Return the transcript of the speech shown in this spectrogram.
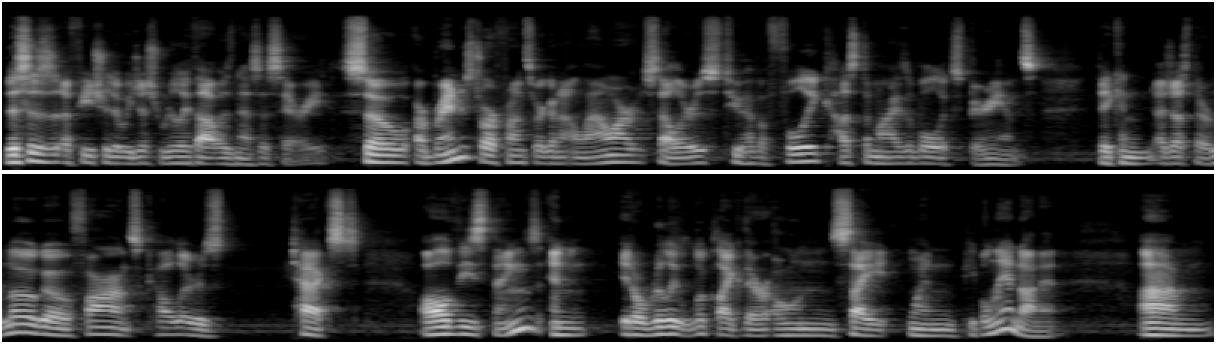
this is a feature that we just really thought was necessary. So our branded storefronts are going to allow our sellers to have a fully customizable experience. They can adjust their logo, fonts, colors, text, all of these things, and it'll really look like their own site when people land on it. Um,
